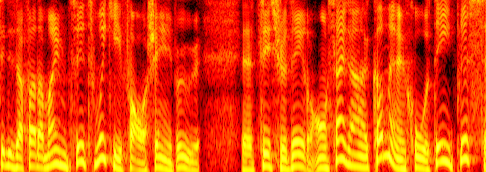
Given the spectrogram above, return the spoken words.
des affaires de même. Tu vois qu'il est fâché un peu. je veux dire, on sent comme un côté plus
